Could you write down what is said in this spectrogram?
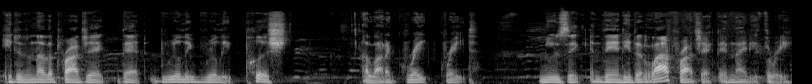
he did another project that really, really pushed a lot of great, great music. And then he did a live project in '93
